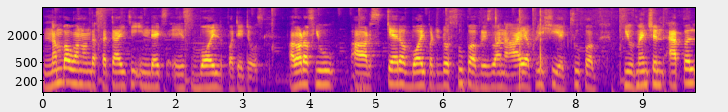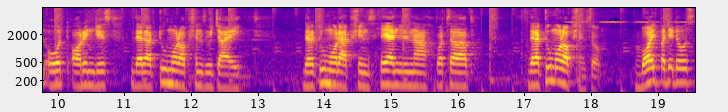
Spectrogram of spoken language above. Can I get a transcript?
number one on the satiety index is boiled potatoes. A lot of you are scared of boiled potatoes superb rizwan. I appreciate superb you've mentioned apple oat oranges. There are two more options which i there are two more options. Hey angelina what's up? There are two more options. So boiled potatoes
